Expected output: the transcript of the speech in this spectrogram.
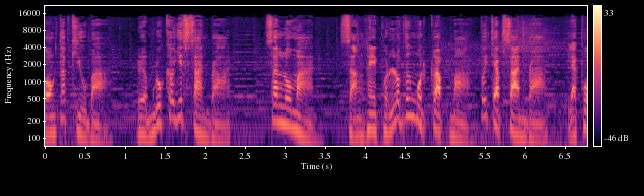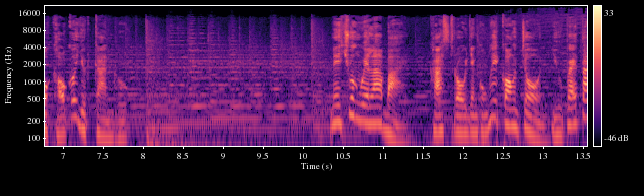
กองทัพคิวบา เริ่มรุกเข้ายึดซานบราสซันโลมาน สั่งให้ผลลบทั้งหมดกลับมาเพื่อจับซานบราสและพวกเขาก็หยุดการรุก ในช่วงเวลาบ่าย คาสโตรยังคงให้กองโจรอยู่ภายใต้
